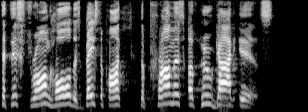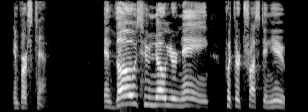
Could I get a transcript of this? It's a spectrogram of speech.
that this stronghold is based upon the promise of who God is in verse 10. And those who know your name put their trust in you.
